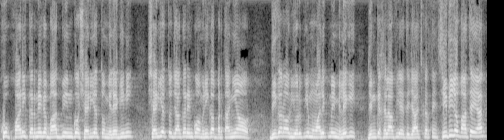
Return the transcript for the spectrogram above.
खूब ख्वारी करने के बाद भी इनको शहरीत तो मिलेगी नहीं। शहरियत तो जाकर इनको अमरीका, बरतानिया और दीगर और यूरोपीय ममालिक में ही मिलेगी, जिनके खिलाफ ये एहतजाज करते हैं। सीधी जो बात है यार,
